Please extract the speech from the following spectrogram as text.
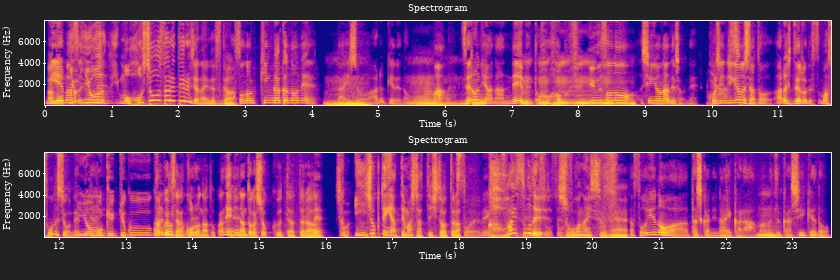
見えますよねよもう保証されてるじゃないですか。まあその金額のねうん、大小はあるけれども、うんまあ、ゼロにはなんねえべとうんうんうんうんいうその信用なんでしょうね。個人事業主だと、ある日ゼロです。まあそうでしょうね。いや、もう結局、今回みたいなコロナとかね、ねなんとかショックってあったら、ねしかも飲食店やってましたって人だったら、ね。かわいそうでしょうがないですよね。そういうのは確かにないから、まあうん難しいけど。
